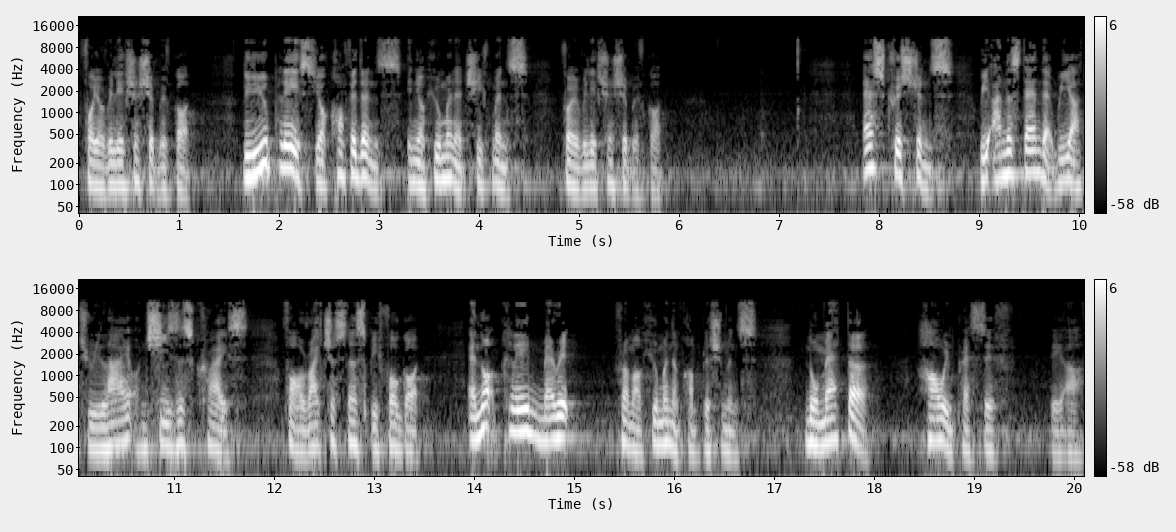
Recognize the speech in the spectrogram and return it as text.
for your relationship with God? Do you place your confidence in your human achievements for your relationship with God? As Christians, we understand that we are to rely on Jesus Christ for our righteousness before God and not claim merit from our human accomplishments, no matter how impressive they are.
